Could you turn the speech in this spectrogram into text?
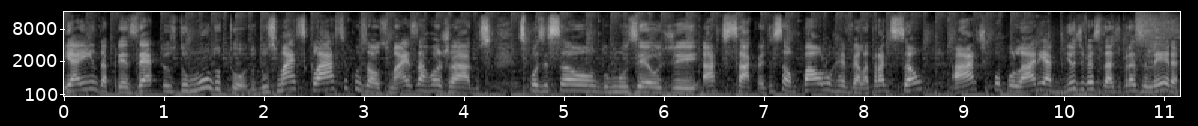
E ainda presépios do mundo todo, dos mais clássicos aos mais arrojados. Exposição do Museu de Arte Sacra de São Paulo revela a tradição, a arte popular e a biodiversidade brasileira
